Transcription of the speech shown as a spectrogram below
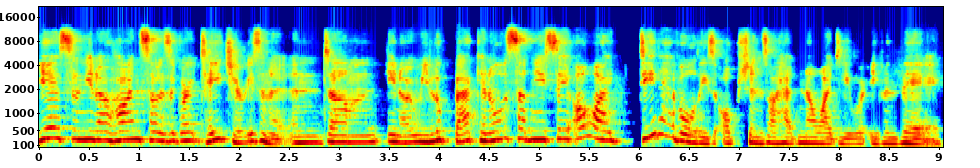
Yes, and you know, hindsight is a great teacher, isn't it? And um, you know, you look back and all of a sudden you see, oh, I did have all these options. I had no idea were even there.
